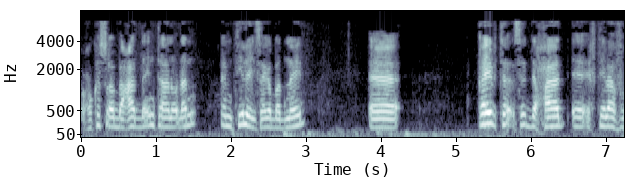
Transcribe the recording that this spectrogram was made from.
wuxuu ka soo baxa hadda intaanoo dhan amhila isaga badnayd qeybta saddexaad ee ikhtilaafu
